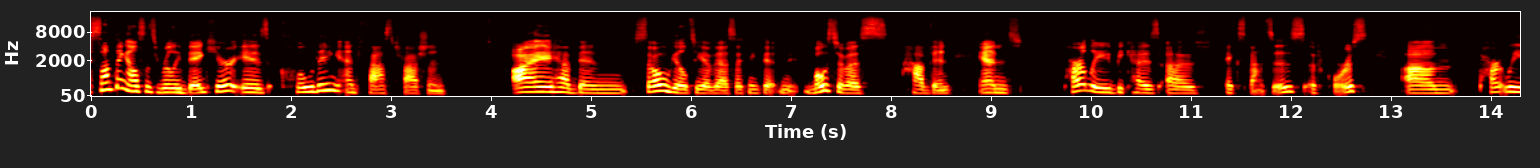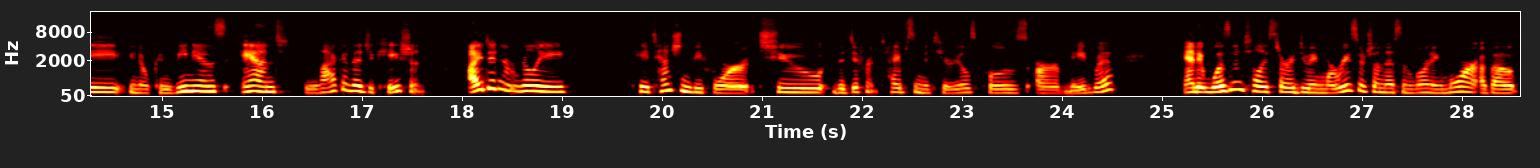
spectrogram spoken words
Something else that's really big here is clothing and fast fashion. I have been so guilty of this. I think that most of us have been, and partly because of expenses, of course, um, partly, you know, convenience and lack of education. I didn't really pay attention before to the different types of materials clothes are made with. And it wasn't until I started doing more research on this and learning more about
